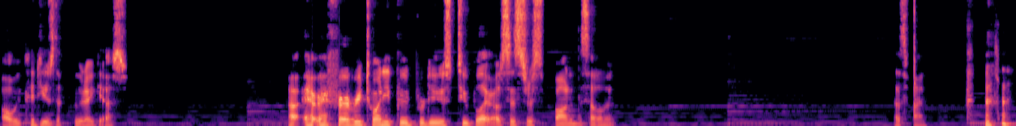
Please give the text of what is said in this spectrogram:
Oh, we could use the food, I guess. Uh, for every 20 food produced, two Blight sisters spawn in the settlement. That's fine.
